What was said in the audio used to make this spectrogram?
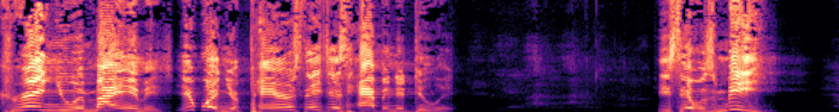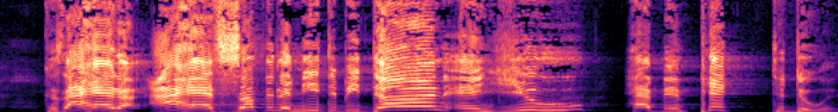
creating you in my image. It wasn't your parents, they just happened to do it. He said, It was me. Because I had a, I had something that needed to be done, and you have been picked to do it.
